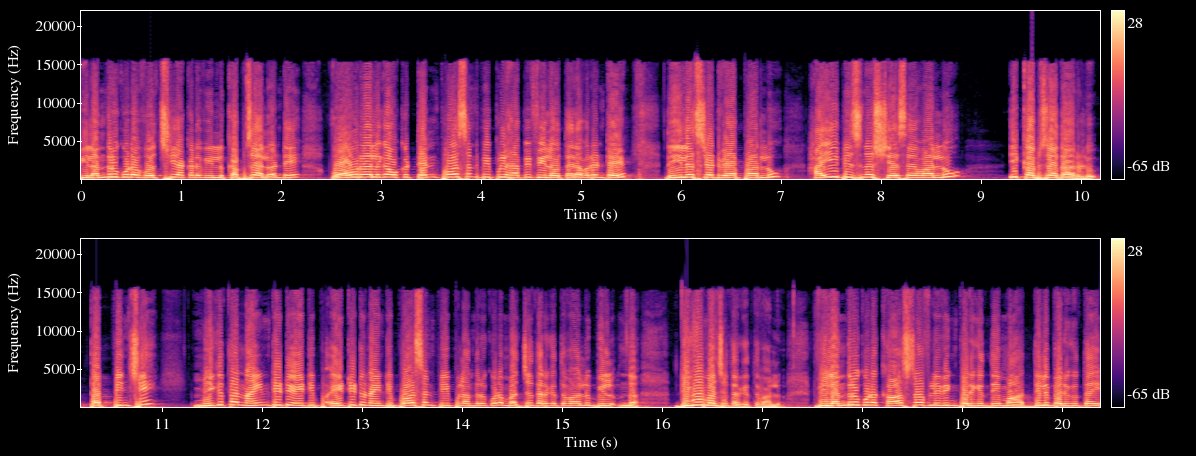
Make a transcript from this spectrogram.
వీళ్ళందరూ కూడా వచ్చి అక్కడ వీళ్ళు కబ్జాలు. అంటే ఓవరాల్గా ఒక ten percent people happy feel అవుతారు. ఎవరంటే రియల్ ఎస్టేట్ వ్యాపారులు హై బిజినెస్ చేసేవాళ్ళు ఈ కబ్జాదారులు తప్పించి మిగతా ninety to eighty eighty to ninety percent people అందరూ కూడా మధ్య తరగతి వాళ్ళు బిల్ దిగువ మధ్య తరగతి వాళ్ళు. వీళ్ళందరూ కూడా కాస్ట్ ఆఫ్ లివింగ్ పెరిగిద్ది మా అద్దెలు పెరుగుతాయి.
